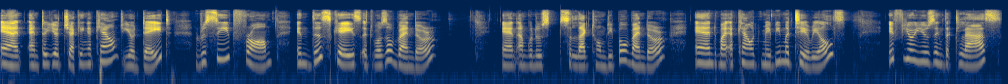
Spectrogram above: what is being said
and enter your checking account, your date, received from, in this case, it was a vendor, and I'm going to select Home Depot vendor, and my account may be materials. If you're using the class,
